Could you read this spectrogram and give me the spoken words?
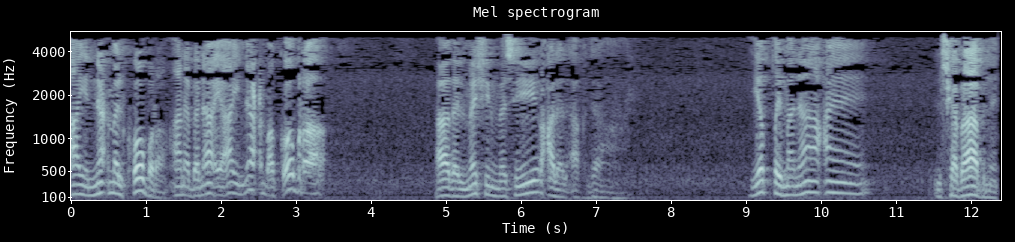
هاي النعمة الكبرى. أنا بنائي هاي نعمة كبرى. هذا المشي المسير على الأقدام. يعطي مناعة لشبابنا.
